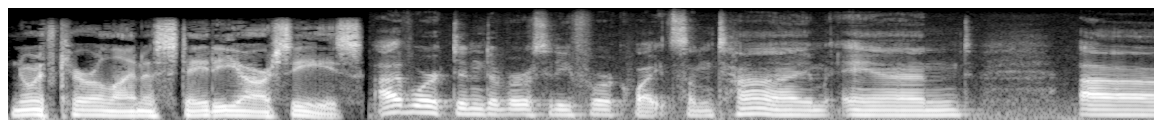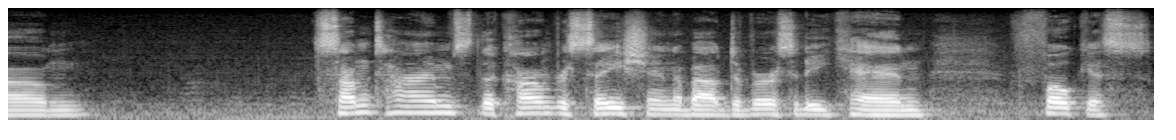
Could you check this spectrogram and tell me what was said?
North Carolina State ERCs. I've worked in diversity for quite some time, and um, sometimes the conversation about diversity can focus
